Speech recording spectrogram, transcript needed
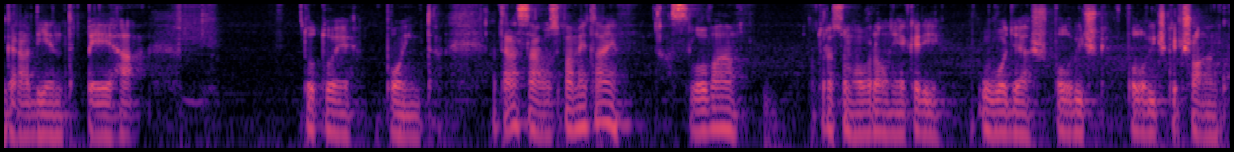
gradient pH. Toto je pointa. A teraz sa rozpamätaj slova, ktoré som hovoril niekedy úvode až v polovičke, v polovičke článku.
